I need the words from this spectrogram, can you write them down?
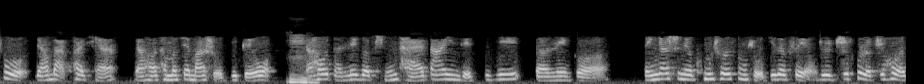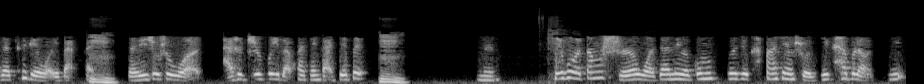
付两百块钱，然后他们先把手机给我，嗯，然后等那个平台答应给司机的那个。应该是那个空车送手机的费用，就是支付了之后再退给我一百块钱，等于就是我还是支付一百块钱感谢费。嗯嗯，结果当时我在那个公司就发现手机开不了机，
